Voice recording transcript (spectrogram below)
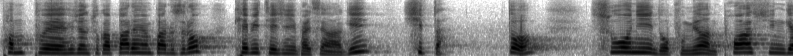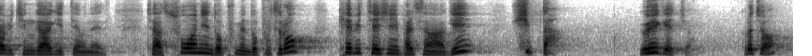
펌프의 회전수가 빠르면 빠를수록 캐비테이션이 발생하기 쉽다. 또 수온이 높으면 포화 수증기압이 증가하기 때문에 자 수온이 높으면 높을수록 캐비테이션이 발생하기 쉽다. 요 얘기했죠. 그렇죠?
